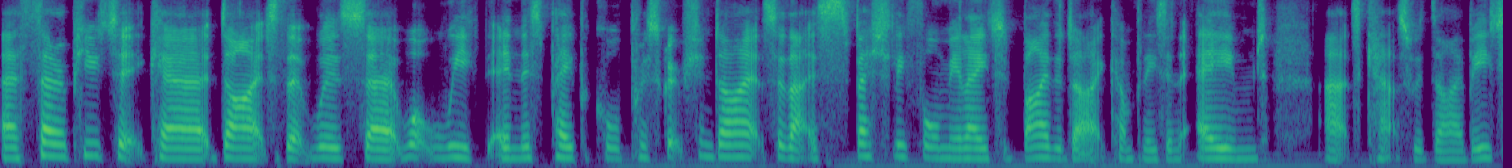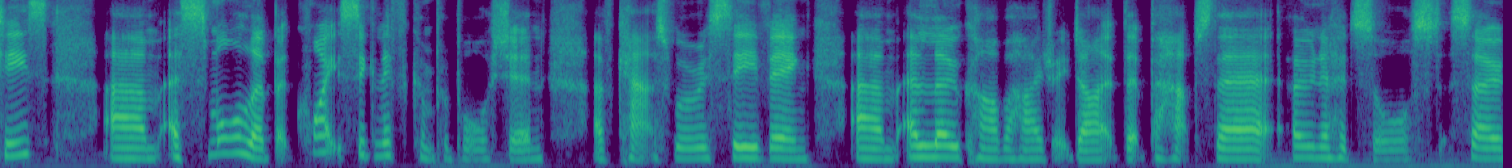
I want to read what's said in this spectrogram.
a therapeutic uh, diet that was uh, what we in this paper call prescription diet. So that is specially formulated by the diet companies and aimed at cats with diabetes. Um, a smaller but quite significant proportion of cats were receiving um, a low carbohydrate diet that perhaps their owner had sourced. So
